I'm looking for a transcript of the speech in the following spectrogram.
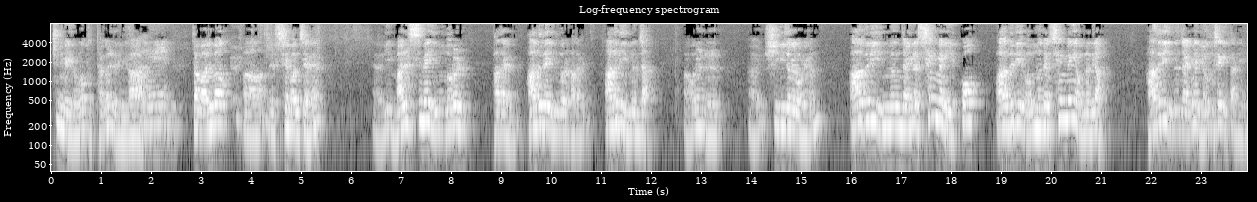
주님의 이름으로 부탁을 드립니다. 아멘. 자, 마지막, 아, 세 번째, 에, 이 말씀의 인도를 받아야 됩니다. 아들의 인도를 받아야 됩니다. 아들이 있는 자. 아, 오늘 어, 12절에 보면은 아들이 있는 자에게는 생명이 있고 아들이 없는 자에게 생명이 없느니라. 아들이 있는 자에게는 영생이 있다니.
